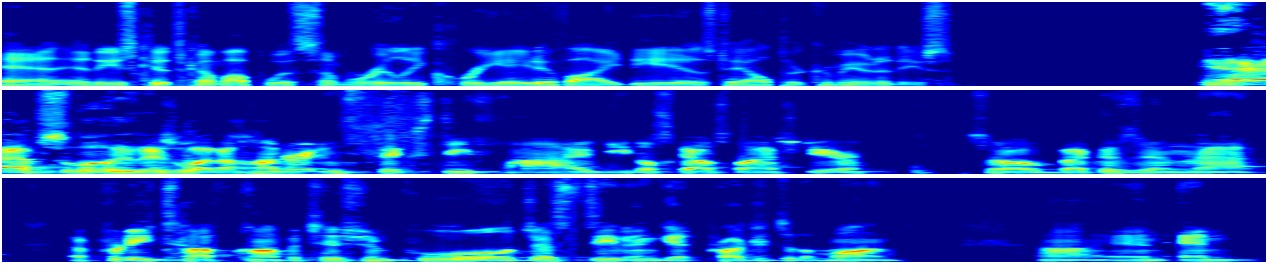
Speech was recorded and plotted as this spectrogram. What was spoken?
and and these kids come up with some really creative ideas to help their communities. Yeah, absolutely. There's what 165 Eagle Scouts last year, so Becca's in that a pretty tough competition pool just to even get Project of the Month, uh, and and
